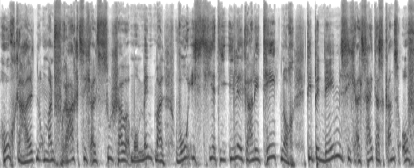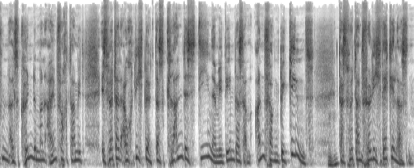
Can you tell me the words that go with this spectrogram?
hochgehalten und man fragt sich als Zuschauer, Moment mal, wo ist hier die Illegalität noch? Die benehmen sich, als sei das ganz offen, als könnte man einfach damit, es wird dann auch nicht mehr das Clandestine, mit dem das am Anfang beginnt, mhm. das wird dann völlig weggelassen.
